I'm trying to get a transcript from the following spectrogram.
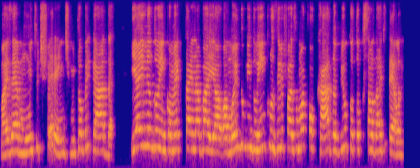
mas é muito diferente. Muito obrigada. E aí, Minduim, como é que tá aí na Bahia? A mãe do Minduim, inclusive, faz uma cocada, viu? Que eu tô com saudade dela.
